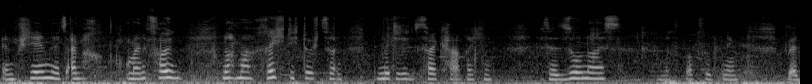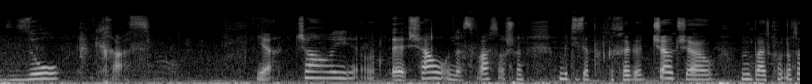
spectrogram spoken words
empfehlen, jetzt einfach meine Folgen nochmal richtig durchzuhören, damit ihr die 2K erreichen. Das ist ja so nice. Und das Box-Opening wird so krass. Ja, ciao, äh, ciao und das war's auch schon mit dieser Podcast-Folge. Ciao, ciao und bald kommt noch das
